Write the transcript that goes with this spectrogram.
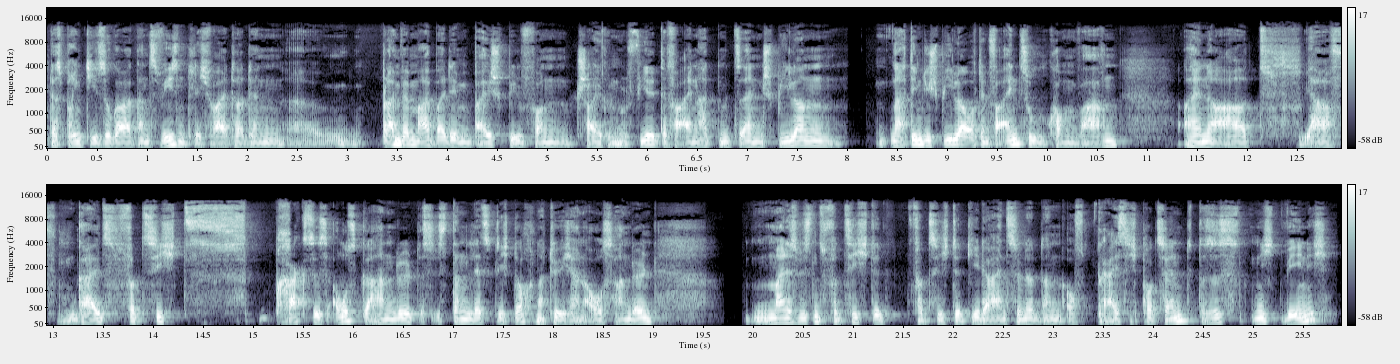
Das bringt die sogar ganz wesentlich weiter, denn äh, bleiben wir mal bei dem Beispiel von Schalke 04. Der Verein hat mit seinen Spielern, nachdem die Spieler auf den Verein zugekommen waren, eine Art ja, Gehaltsverzichtspraxis ausgehandelt. Es ist dann letztlich doch natürlich ein Aushandeln. Meines Wissens verzichtet, verzichtet jeder Einzelne dann auf 30 Prozent. Das ist nicht wenig.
